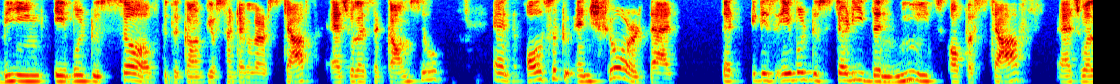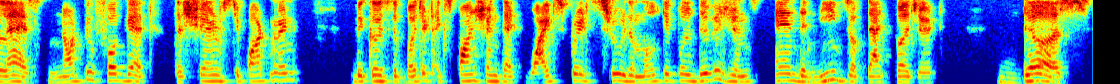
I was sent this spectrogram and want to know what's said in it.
being able to serve to the County of Santa Clara staff as well as the council, and also to ensure that that it is able to study the needs of a staff as well as not to forget the sheriff's department because the budget expansion that widespread through the multiple divisions and the needs of that budget does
